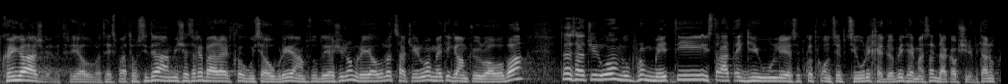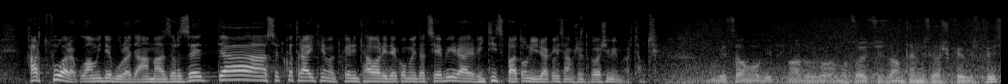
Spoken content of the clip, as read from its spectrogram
თქვენ გააჟღერეთ რეალურად ეს პათოსი და ამის შესახებ არაერთხელ გვისაუბრია ამ სტუდიაში, რომ რეალურად საჭიროა მეტი გამჭვირვალობა და საჭიროა უფრო მეტი სტრატეგიული, ასე ვთქვათ, კონცეფციური ხედვებით ემასთან დაკავშირებით. ანუ ხართ თუ არა კლავინდებურად ამ აზრზე და ასე ვთქვათ, რა იქნება თქვენი თავარი რეკომენდაციები, რითიც ბატონ ირაკლის ამ შემთხვევაში მიმართავთ. მოგესალმებით, მადლობა მოწვევისთვის ამ თემის გაშუქებისთვის.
